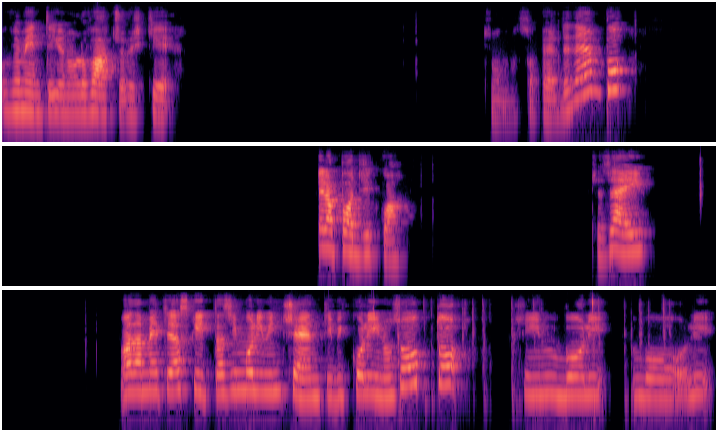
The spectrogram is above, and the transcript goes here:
Ovviamente io non lo faccio perché insomma sto a perdere tempo e l'appoggi qua. Ci sei? vado a mettere la scritta simboli vincenti piccolino sotto simboli boli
